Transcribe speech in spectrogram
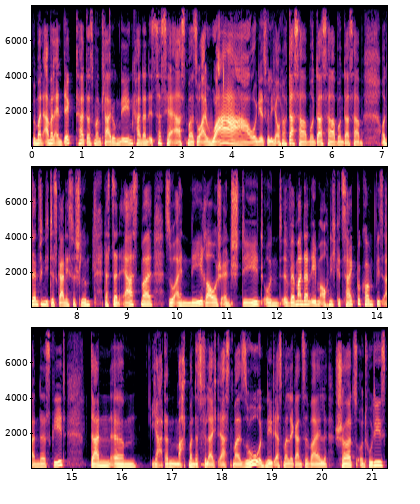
wenn man einmal entdeckt hat, dass man Kleidung nähen kann, dann ist das ja erstmal so ein Wow und jetzt will ich auch noch das haben und das haben und das haben. Und dann finde ich das gar nicht so schlimm, dass dann erstmal so ein Nährausch entsteht und äh, wenn man dann eben auch nicht gezeigt bekommt, wie es anders geht, dann ähm, ja, dann macht man das vielleicht erstmal so und näht erstmal eine ganze Weile Shirts und Hoodies,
